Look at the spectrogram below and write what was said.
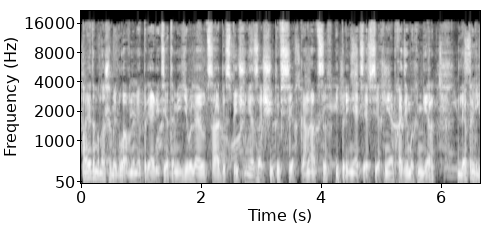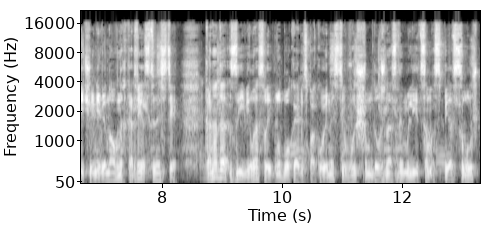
Поэтому нашими главными приоритетами являются обеспечение защиты всех канадцев и принятие всех необходимых мер для привлечения виновных к ответственности. Канада заявила о своей глубокой обеспокоенности высшим должностным лицам спецслужб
